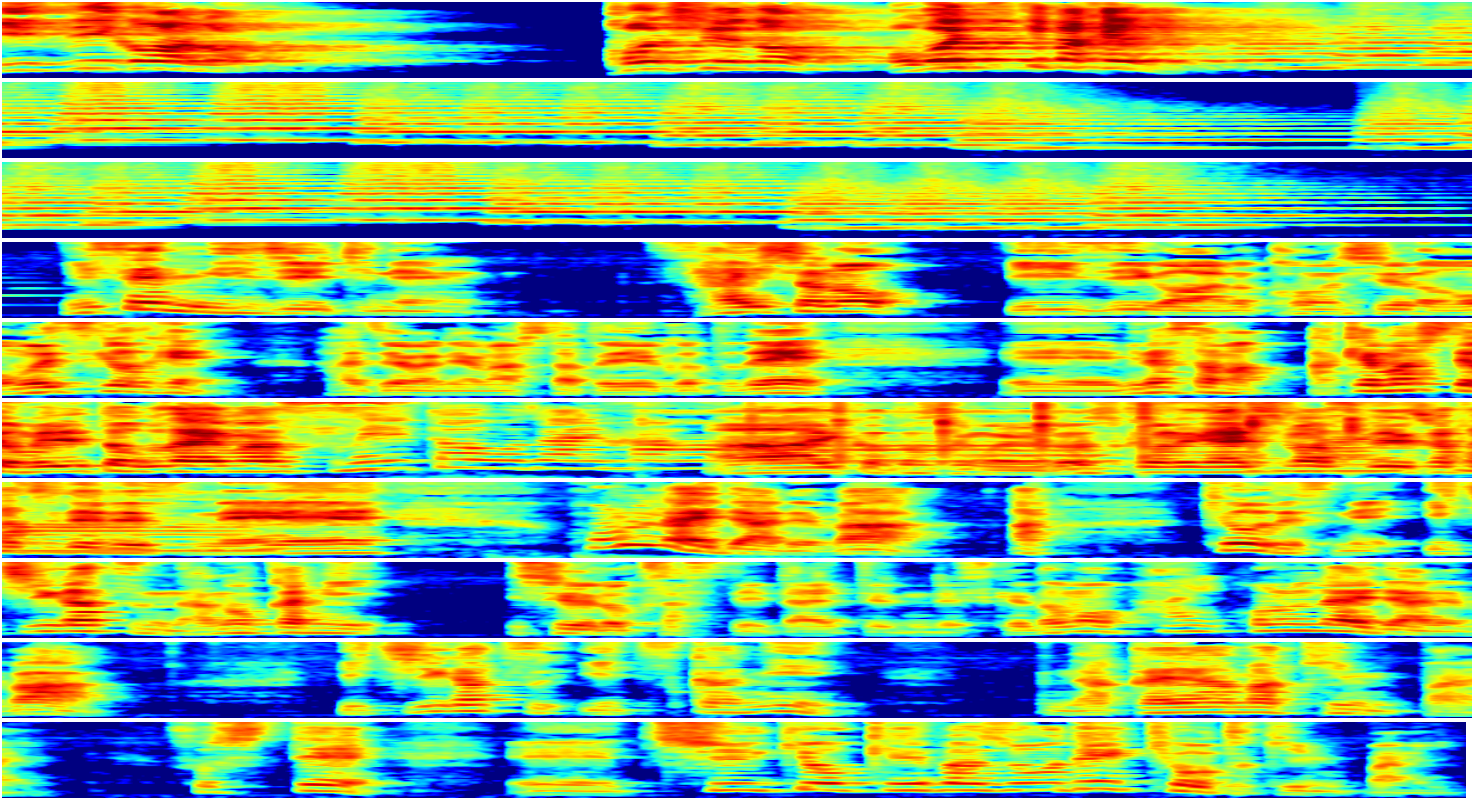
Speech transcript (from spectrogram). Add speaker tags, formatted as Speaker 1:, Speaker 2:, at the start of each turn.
Speaker 1: イージーゴアの今週の思いつき馬券2021年最初のイージーゴアの今週の思いつき馬券始まりましたということで、えー皆様明けましておめでとうございます。
Speaker 2: おめでとうございます。
Speaker 1: はい、今年もよろしくお願いします。という形でです。ね、本来であれば、あ、今日ですね、1月7日に収録させていただいてるんですけども、
Speaker 2: はい。
Speaker 1: 本来であれば、1月5日に中山金杯、そして、えー中京競馬場で京都金杯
